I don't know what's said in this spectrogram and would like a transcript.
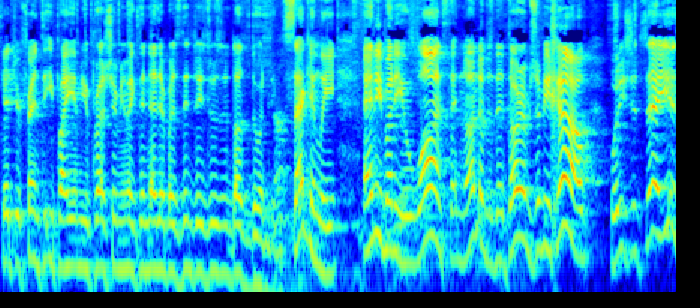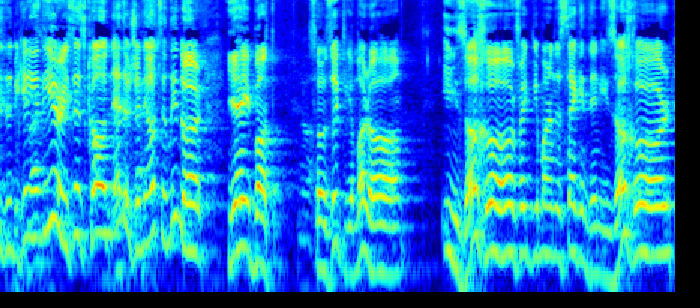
get your friend to eat by him, you pressure him, you make the nether, but it's and it doesn't do anything. Secondly, anybody who wants that none of his nederim should be chal, what he should say is, at the beginning of the year, he says, called neder, shani otze lidor, yeh bottle. So, zuk Gemara, Izachor, the Gemara in the second, then Izachor,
